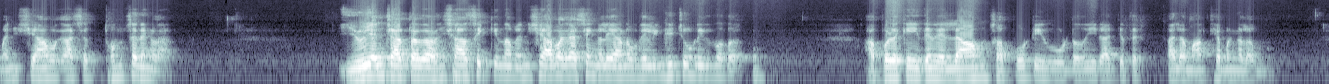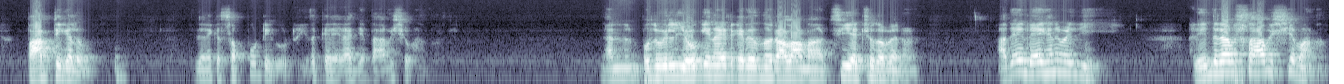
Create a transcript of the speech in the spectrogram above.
മനുഷ്യാവകാശ ധ്വംസനങ്ങളാണ്. യു എൻ ചാർട്ടർ അനുശാസിക്കുന്ന മനുഷ്യാവകാശങ്ങളെയാണ് ഇവിടെ ലംഘിച്ചുകൊണ്ടിരുന്നത്. അപ്പോഴൊക്കെ ഇതിനെല്ലാം സപ്പോർട്ട് ചെയ്തുകൊണ്ടത് ഈ രാജ്യത്തെ പല മാധ്യമങ്ങളും പാർട്ടികളും ഇതിനൊക്കെ സപ്പോർട്ട് ചെയ്തുകൊണ്ട് ഇതൊക്കെ രാജ്യത്ത് ആവശ്യമാണ്. ഞാൻ പൊതുവിൽ യോഗ്യനായിട്ട് കരുതുന്ന ഒരാളാണ് സി അച്യുതമേനോൻ അദ്ദേഹം ലേഖനം എഴുതി. അടിയന്തരാവസ്ഥ ആവശ്യമാണ്.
